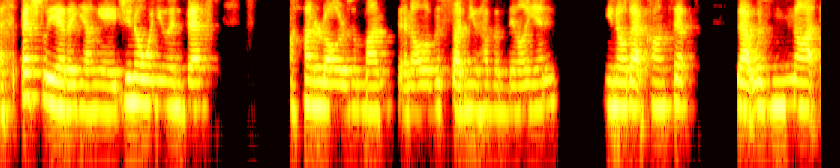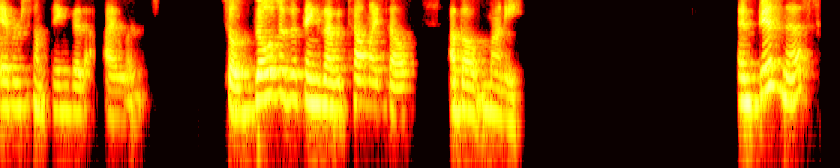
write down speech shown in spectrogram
especially at a young age. You know, when you invest $100 a month and all of a sudden you have a million, you know that concept? That was not ever something that I learned. So those are the things I would tell myself about money. And business,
